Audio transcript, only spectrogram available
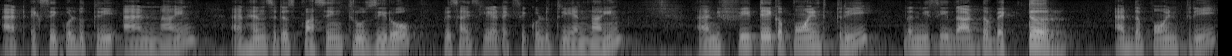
at x equal to 3 and 9 and hence it is passing through 0 precisely at x equal to 3 and 9 and if we take a point 3 then we see that the vector at the point 3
